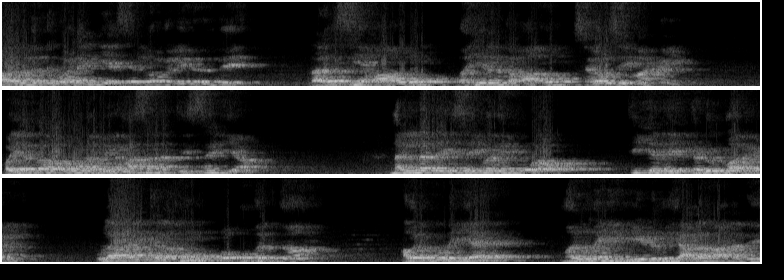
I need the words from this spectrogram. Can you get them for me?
அவர்களுக்கு வழங்கிய செல்வங்களிலிருந்து ரகசியமாகவும் பகிரங்கமாகவும் செலவு செய்வார்கள். வயதாவும் அதில் ஹசனத்தை செய்யா நல்லதை செய்வதன் மூலம் தீயதை தடுப்பார்கள். உலாய்க்கலகும் ஒப்புகத்தான் அவர்களுடைய மறுமையின் வீடு மிக அழகானது.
